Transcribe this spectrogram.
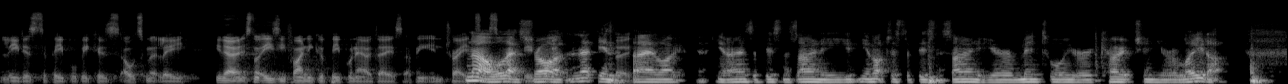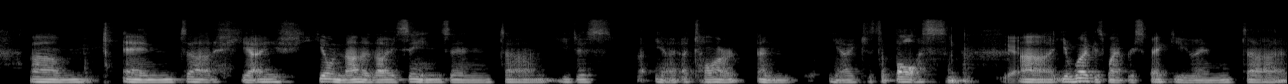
leaders to people because ultimately, you know, and it's not easy finding good people nowadays. I think in trade. no, well, that's right. And at the end of the day, like you know, as a business owner, you, you're not just a business owner. You're a mentor. You're a coach, and you're a leader. Um, and uh, yeah, if you're none of those things, and um, you just you know a tyrant and you know just a boss, Yeah. uh, your workers won't respect you, and uh,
